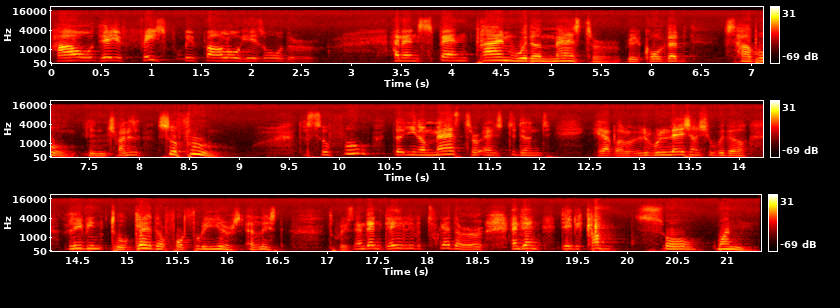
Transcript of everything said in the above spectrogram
how they faithfully follow his order and then spend time with the master. We call that sabu in Chinese, sufu. The sufu, the you know, master and student have a relationship with the living together for three years at least. Three years. And then they live together and then they become so one.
